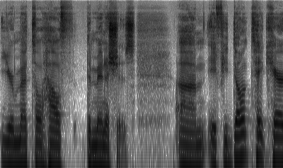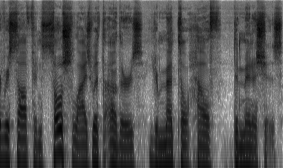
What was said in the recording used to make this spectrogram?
your mental health diminishes. Um, if you don't take care of yourself and socialize with others, your mental health diminishes.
